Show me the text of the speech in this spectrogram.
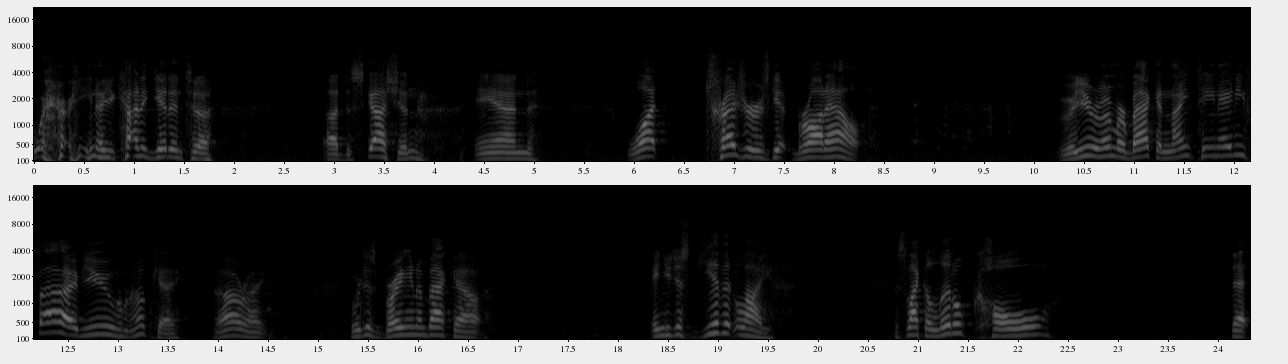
where, you know, you kind of get into a discussion and what treasures get brought out. Well, you remember back in 1985, you, okay, all right. We're just bringing them back out. And you just give it life. It's like a little coal that,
